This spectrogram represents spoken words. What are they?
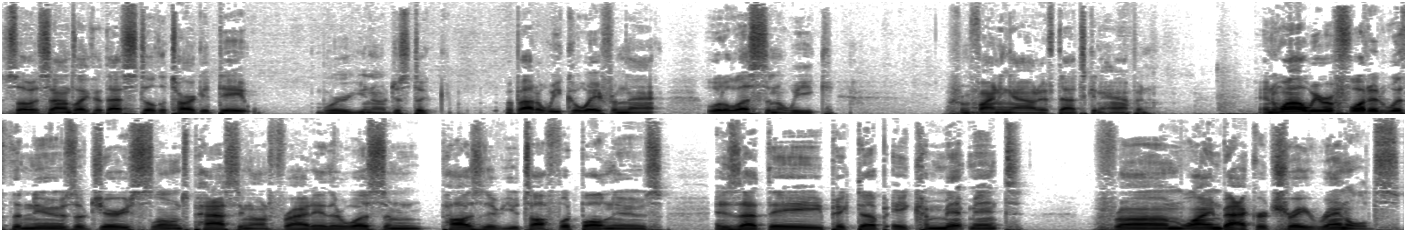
So it sounds like that that's still the target date. We're, you know, just a, about a week away from that, a little less than a week from finding out if that's going to happen. And while we were flooded with the news of Jerry Sloan's passing on Friday, there was some positive Utah football news is that they picked up a commitment from linebacker Trey Reynolds.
